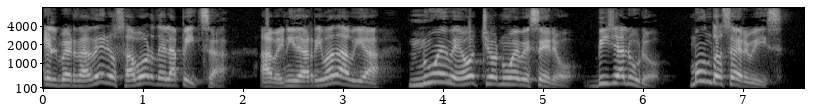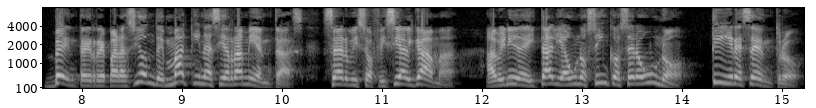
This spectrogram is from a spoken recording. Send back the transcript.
el verdadero sabor de la pizza. Avenida Rivadavia, 9890, Villaluro. Mundo Service, venta y reparación de máquinas y herramientas. Service Oficial Gama, Avenida Italia 1501, Tigre Centro.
